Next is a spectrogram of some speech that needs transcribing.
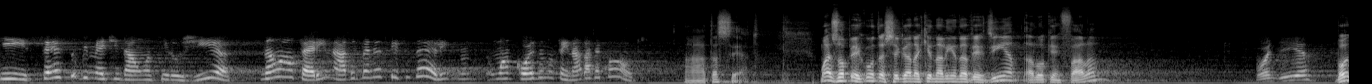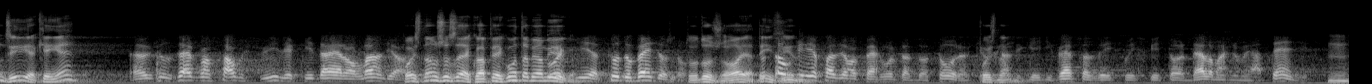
e ser submetido a uma cirurgia não altera em nada o benefício dele. Uma coisa não tem nada a ver com a outra. Ah, tá certo. Mais uma pergunta chegando aqui na linha da Verdinha. Alô, quem fala? Bom dia. Bom dia, quem é? É o José Gonçalves Filho, aqui da Aerolândia. Pois não, José, qual a pergunta, meu amigo? Bom dia, tudo bem, doutor? Tudo jóia, Então, eu bem-vindo. queria fazer uma pergunta à doutora, que Pois eu não. liguei diversas vezes para o escritório dela, mas não me atende. Hum.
